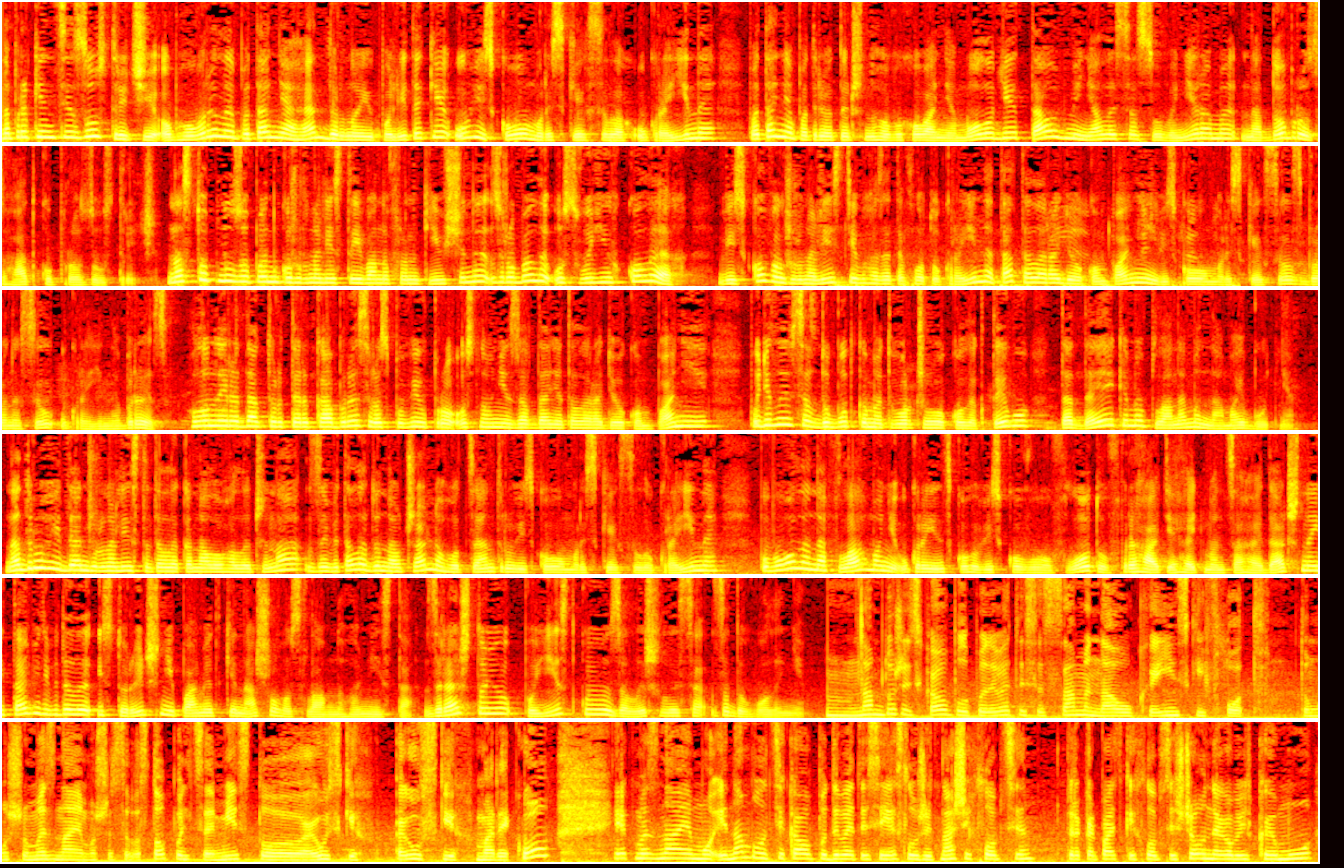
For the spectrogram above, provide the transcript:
Наприкінці зустрічі обговорили питання гендерної політики у військово-морських силах України, питання патріотичного виховання молоді та обмінялися сувенірами на добру згадку про зустріч. Наступну зупинку журналісти Івано-Франківщини зробили у своїх колег, військових журналістів газети Флот України та телерадіокомпанії військово-морських сил збройних сил України БРИЗ. Головний редактор ТРК БРИЗ розповів про основні завдання телерадіокомпанії, поділився здобутками творчого колективу та деякими планами на майбутнє. На другий день журналісти телеканалу Галичина завітали до навчального центру військово-морських сил України, побували на флагмані українського військового флоту в фрегаті Гетьман Сагайдачний та відвідали історичні пам'ятки нашого славного міста. Зрештою, поїздкою залишилися задоволені. Нам дуже цікаво було подивитися саме на український флот. Тому що ми знаємо, що Севастополь це місто руських, руських моряків, як ми знаємо. І нам було цікаво подивитися, як служать наші хлопці, прикарпатські хлопці, що вони роблять в Криму.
